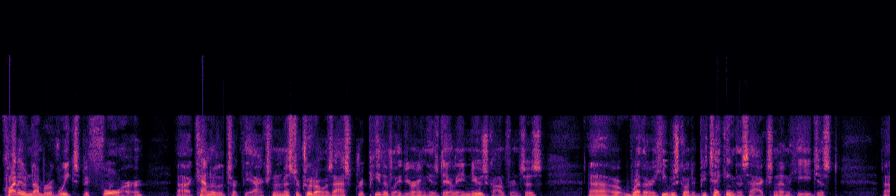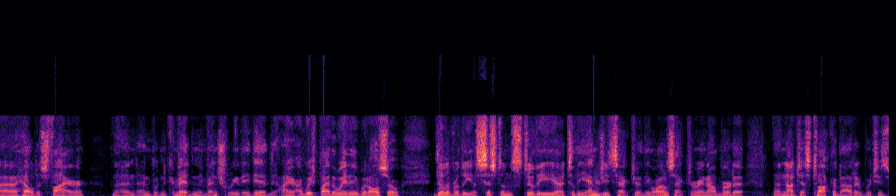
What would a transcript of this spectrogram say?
quite a number of weeks before uh, Canada took the action. And Mr. Trudeau was asked repeatedly during his daily news conferences uh, whether he was going to be taking this action, and he just uh, held his fire and, and wouldn't commit, and eventually they did. I, I, wish, by the way, they would also deliver the assistance to the uh, to the energy sector, the oil sector in Alberta, and not just talk about it, which is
